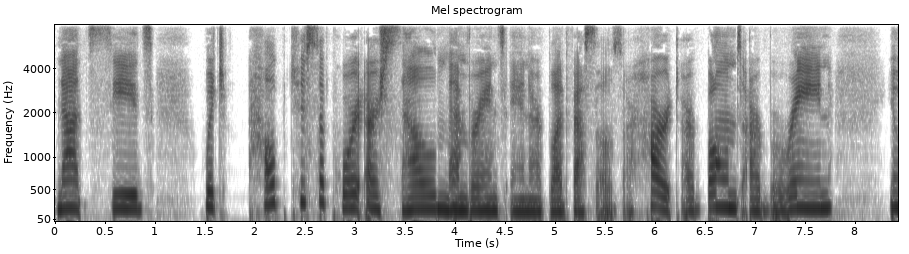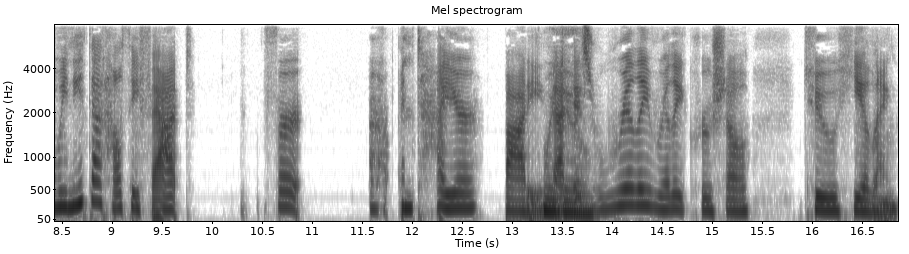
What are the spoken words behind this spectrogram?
nuts, seeds, which help to support our cell membranes and our blood vessels, our heart, our bones, our brain. You know, we need that healthy fat for our entire body. We That do. is really, really crucial to healing.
